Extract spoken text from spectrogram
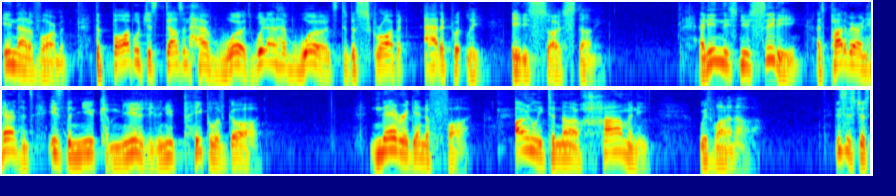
in that environment. The Bible just doesn't have words. We don't have words to describe it adequately. It is so stunning. And in this new city, as part of our inheritance, is the new community, the new people of God never again to fight, only to know harmony with one another. This is just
